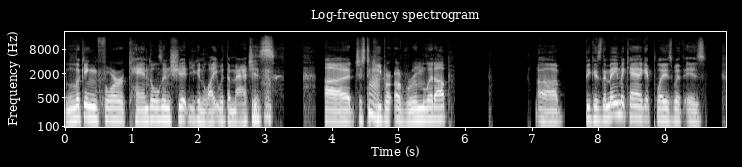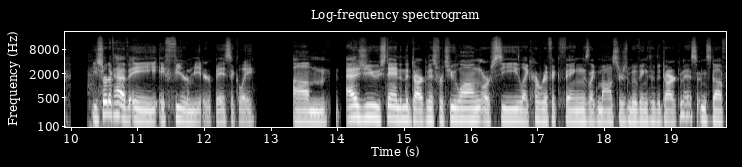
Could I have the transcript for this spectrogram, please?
looking for candles and shit you can light with the matches. uh just to Hmm. keep a, a room lit up. Uh because the main mechanic it plays with is you sort of have a a fear meter basically. Um as you stand in the darkness for too long or see like horrific things like monsters moving through the darkness and stuff,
